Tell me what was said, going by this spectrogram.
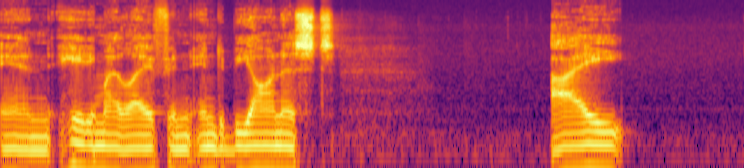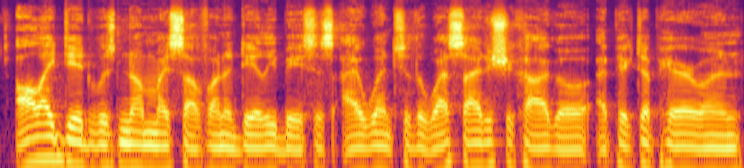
and hating my life, and, and to be honest I all I did was numb myself on a daily basis. I went to the west side of Chicago, I picked up heroin,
